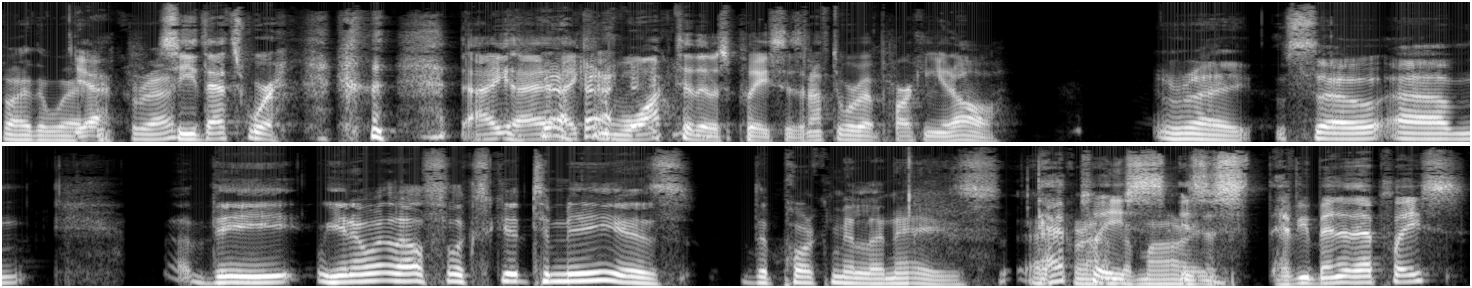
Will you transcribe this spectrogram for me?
by the way. Yeah. correct. See, that's where I, I, I can walk to those places. I don't have to worry about parking at all. Right. So um, the you know what else looks good to me is the pork milanese. That place is. A, have you been to that place?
